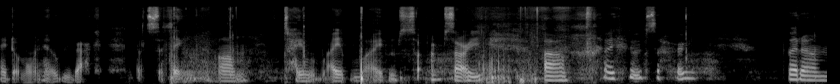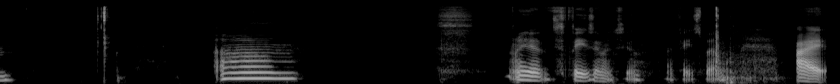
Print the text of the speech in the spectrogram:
I don't know when he'll be back. That's the thing. Um, I, I lied. I'm, so, I'm sorry. Um, I, am sorry. But, um, um, oh yeah, it's phase I went to. A phase, but I,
